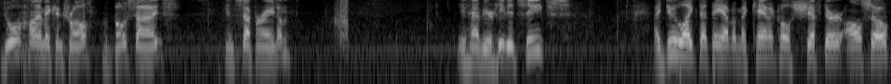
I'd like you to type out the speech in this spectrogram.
dual climate control with both sides. You can separate them. You have your heated seats. I do like that they have a mechanical shifter also.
